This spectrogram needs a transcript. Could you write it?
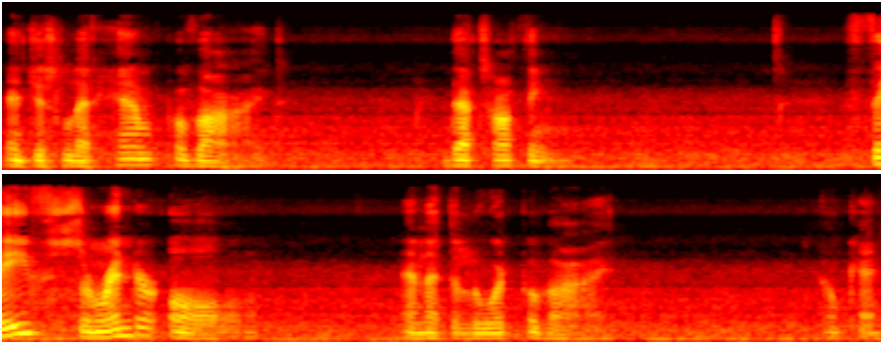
and just let Him provide. That's our theme. Faith, surrender all, and let the Lord provide. Okay?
